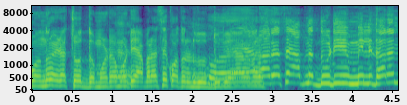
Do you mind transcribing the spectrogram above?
পনেরো এটা চোদ্দ। মোটামুটি আবার আছে কত দুধ? দুধ আবার আছে আপনার দুটি মিলি ধরেন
